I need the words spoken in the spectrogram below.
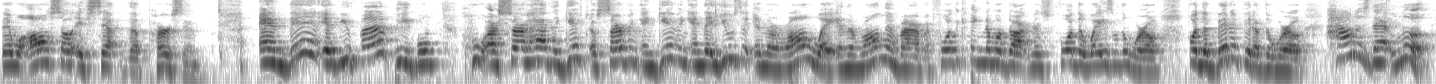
they will also accept the person. And then if you find people who are serve have the gift of serving and giving and they use it in the wrong way, in the wrong environment, for the kingdom of darkness, for the ways of the world, for the benefit of the world, how does that look?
